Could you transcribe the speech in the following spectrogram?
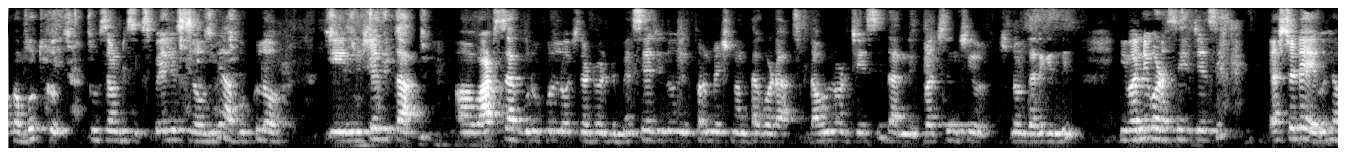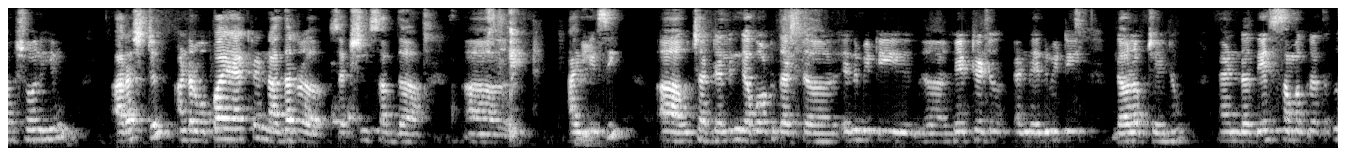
ఒక బుక్ టూ సెవెంటీ సిక్స్ పేజెస్లో ఉంది. ఆ బుక్లో ఈ నిషేధిత వాట్సాప్ గ్రూపుల్లో వచ్చినటువంటి మెసేజ్లు ఇన్ఫర్మేషన్ అంతా కూడా డౌన్లోడ్ చేసి దాన్ని ప్రచురించడం జరిగింది. ఇవన్నీ కూడా సీజ్ చేసి yesterday we have shown him arrest under UAPA act and other sections of the I B C which are telling about that enmity హేటెడ్ అండ్ ఎనిమిటీ డెవలప్ చేయడం. అండ్ దేశ సమగ్రతకు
